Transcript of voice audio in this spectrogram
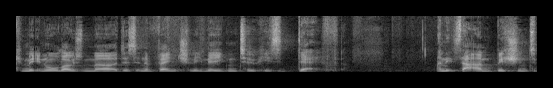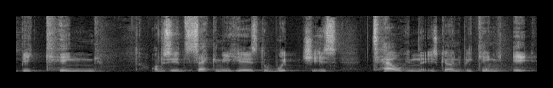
committing all those murders and eventually leading to his death. And it's that ambition to be king. Obviously, the second he hears the witches tell him that he's going to be king, it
